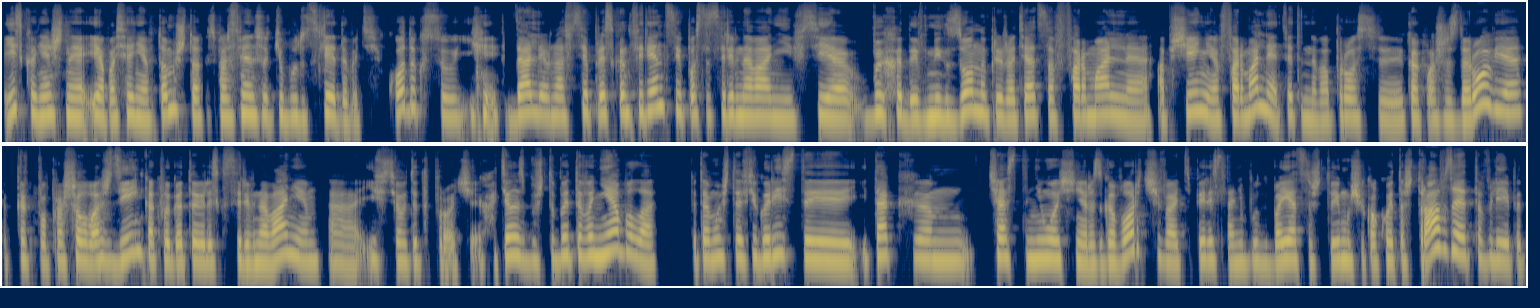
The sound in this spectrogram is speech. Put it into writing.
Есть, конечно, и опасения в том, что спортсмены все-таки будут следовать кодексу. И далее у нас все пресс-конференции после соревнований, все выходы в микс-зону превратятся в формальное общение, в формальные ответы на вопросы, как ваше здоровье, как прошел ваш день, как вы готовились к соревнованиям а, и все вот это прочее. Хотелось бы, чтобы этого не было, потому что фигуристы и так эм, часто не очень разговорчивы, а теперь, если они будут бояться, что им еще какой-то штраф за это влепят,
